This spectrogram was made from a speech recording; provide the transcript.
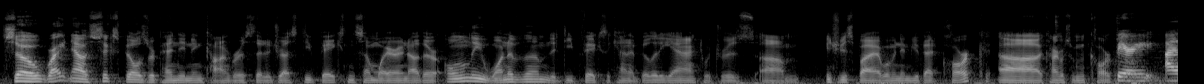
So right now, six bills are pending in Congress that address deepfakes in some way or another. Only one of them, the Deepfakes Accountability Act, which was um, introduced by a woman named Yvette Clarke, uh, Congresswoman Clarke. Very, I,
